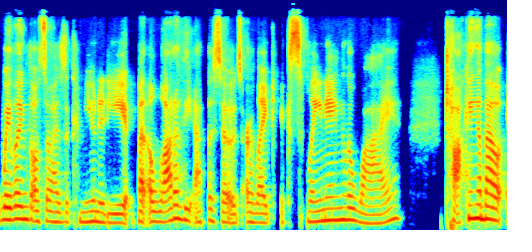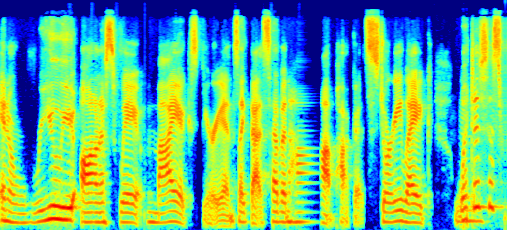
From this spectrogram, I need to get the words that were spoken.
wavelength also has a community but a lot of the episodes are like explaining the why talking about in a really honest way my experience like that seven hot pockets story like what mm-hmm. does this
